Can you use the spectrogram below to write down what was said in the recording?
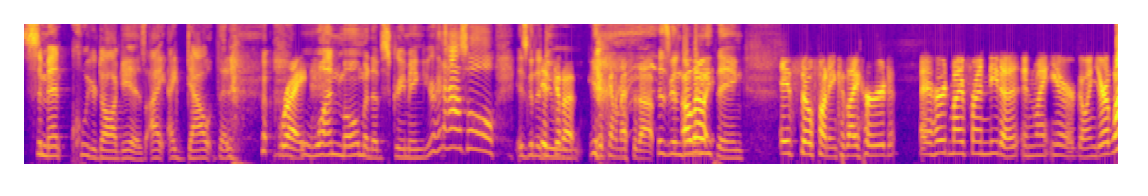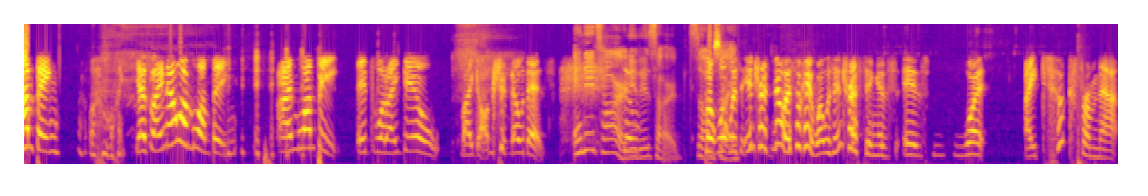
cement who your dog is. I, I doubt that right one moment of screaming "You're an asshole" is going to do. Gonna, it's going to mess it up. it's going to do Although anything. It's so funny because I heard I heard my friend Nita in my ear going, "You're lumping." I'm like, "Yes, I know I'm lumping. I'm lumpy. It's what I do. My dog should know this." And it's hard. So, it is hard. So, but what was interesting? No, it's okay. What was interesting is is what I took from that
